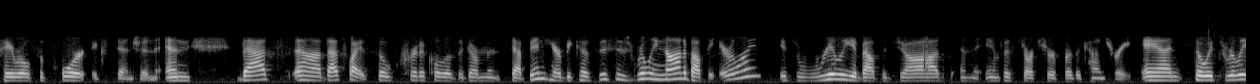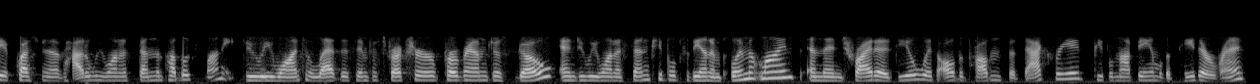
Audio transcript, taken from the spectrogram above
payroll support extension. And that's uh, that's why it's so critical that the government step in here because this is really not about the airlines. It's really about the jobs and the infrastructure for the country. And so it's really a question of how do we want to spend the public's money? Do we want to let this infrastructure program just go, and do we want to send people to the unemployment lines and then try to deal with all the problems that that creates? People not being able to pay their rent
